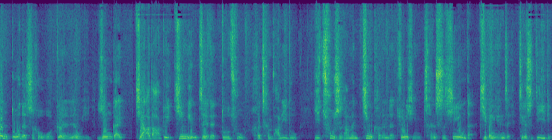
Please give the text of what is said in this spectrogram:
更多的时候，我个人认为应该加大对经营者的督促和惩罚力度，以促使他们尽可能的遵循诚实信用的基本原则，这个是第一点。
